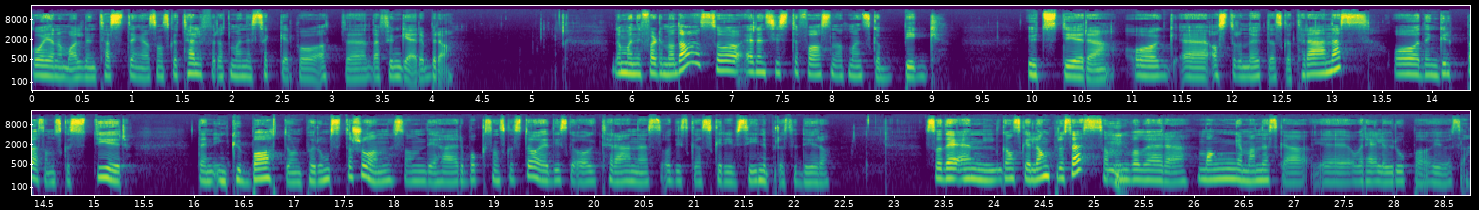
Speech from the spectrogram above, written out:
gå gjennom all den testinga som skal til for at man er sikker på at eh, det fungerer bra. Når man er ferdig med det, så er den siste fasen at man skal bygge utstyret, og eh, astronauter skal trenes, og den gruppa som skal styre den inkubatoren på romstasjonen som de her boksene skal stå i, de skal òg trenes, og de skal skrive sine prosedyrer. Så det er en ganske lang prosess som involverer mange mennesker eh, over hele Europa og USA.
